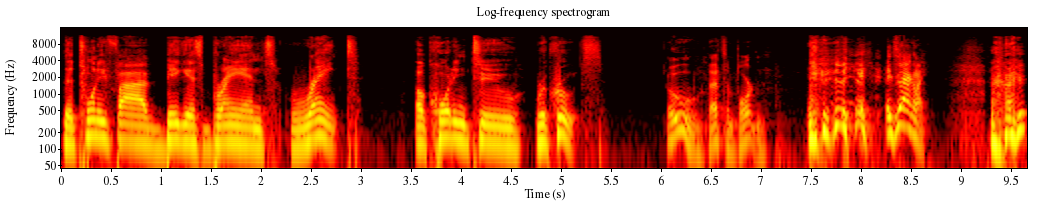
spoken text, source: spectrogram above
the 25 biggest brands ranked according to recruits. Ooh, that's important. exactly. Right?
